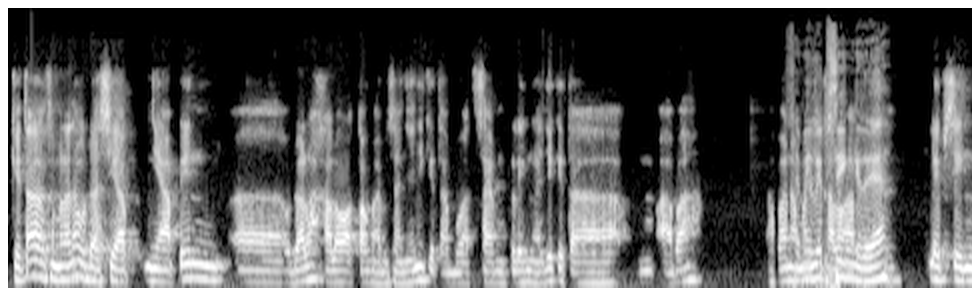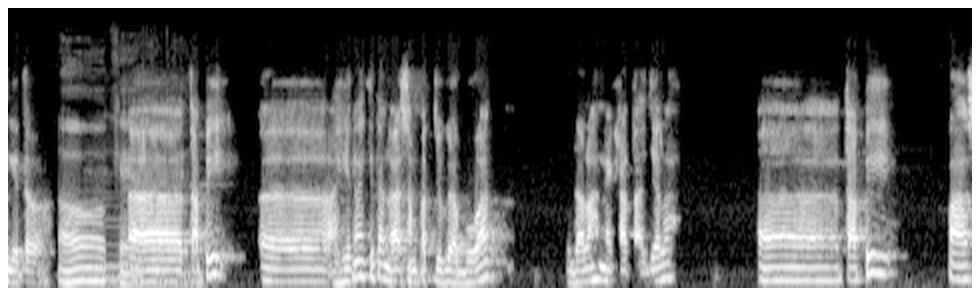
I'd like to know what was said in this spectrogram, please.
kita sebenarnya udah siap nyiapin eh, udahlah kalau Otong nggak bisa nyanyi kita buat sampling aja kita mm, apa apa Semi namanya lip sync gitu ya? lip sync gitu. Oke. Eh, tapi eh, akhirnya kita nggak sempat juga buat, udahlah nekat aja lah. Eh, tapi pas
